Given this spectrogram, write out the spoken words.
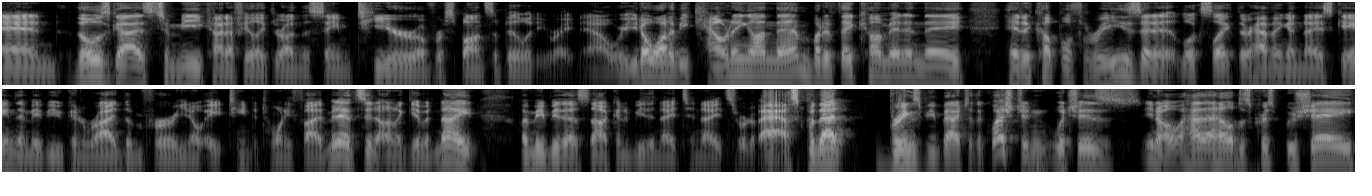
And those guys, to me, kind of feel like they're on the same tier of responsibility right now, where you don't want to be counting on them. But if they come in and they hit a couple threes and it looks like they're having a nice game, then maybe you can ride them for, you know, 18 to 25 minutes in, on a given night. But maybe that's not going to be the night to night sort of ask. But that brings me back to the question, which is, you know, how the hell does Chris Boucher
